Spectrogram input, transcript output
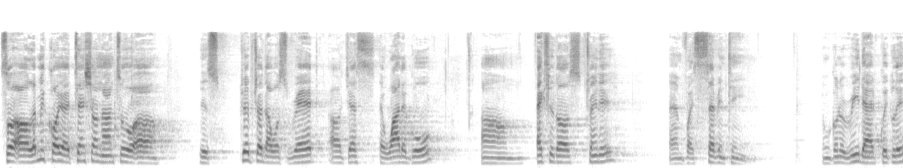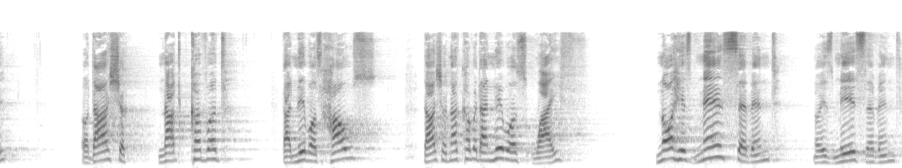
So uh, let me call your attention now to uh, the scripture that was read uh, just a while ago um, Exodus 20 and verse 17. We're going to read that quickly. Uh, thou shalt not covet thy neighbor's house, thou shalt not covet thy neighbor's wife, nor his man servant, nor his maid servant,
